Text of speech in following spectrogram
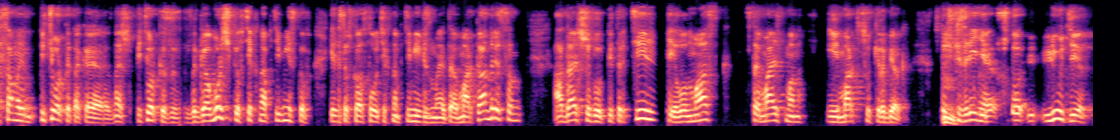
Самая пятерка такая, знаешь, пятерка заговорщиков, технооптимистов, если я сказал слово технооптимизм, это Марк Андерсон, а дальше идут Питер Тиль, Илон Маск, Сэм Альтман и Марк Цукерберг. С точки зрения, что люди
